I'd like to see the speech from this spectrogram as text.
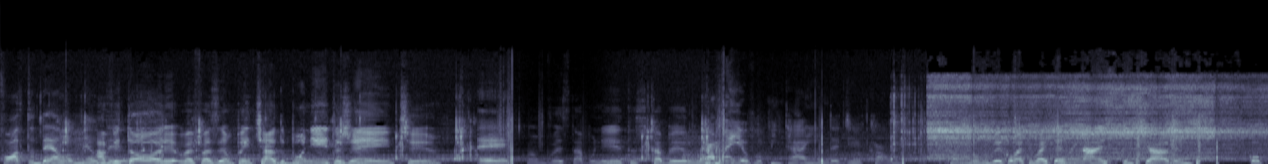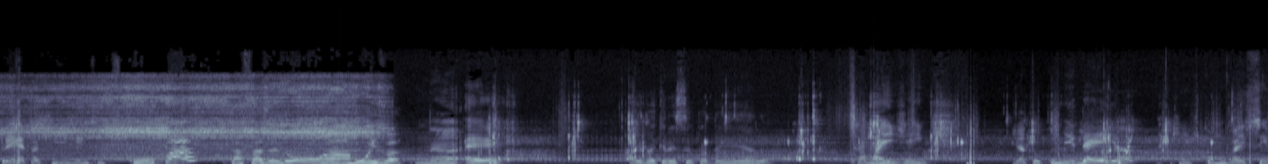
foto dela, meu A Deus. Vitória vai fazer um penteado bonito, gente. É. Vamos ver se tá bonito esse cabelo. Vamos, Calma aí, eu vou pintar ainda, de calma. calma, vamos ver como é que vai terminar esse penteado, hein? Ficou preto aqui, gente, desculpa. Tá fazendo uma ruiva? Não, é. Aí vai crescer o cabelo. Calma aí, gente. Já tô com uma ideia aqui de como vai ser.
